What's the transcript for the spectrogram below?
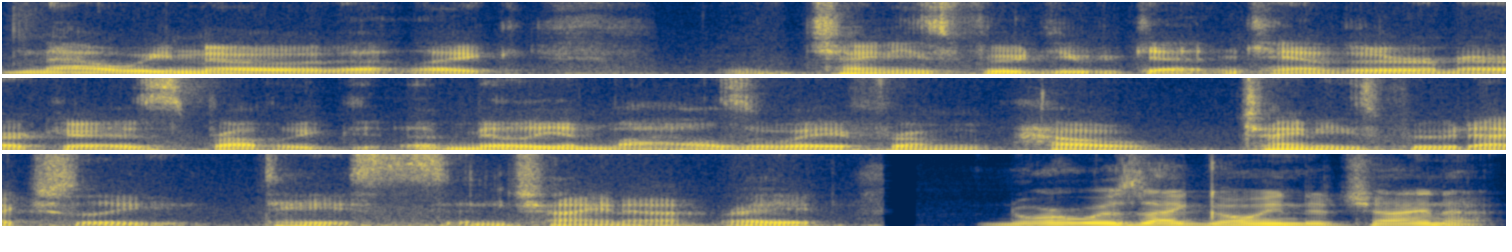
now we know that like Chinese food you would get in Canada or America is probably a million miles away from how Chinese food actually tastes in China, right? Nor was I going to China.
